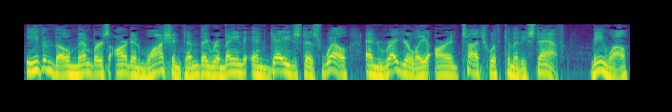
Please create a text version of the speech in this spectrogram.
Even though members aren't in Washington, they remain engaged as well and regularly are in touch with committee staff. Meanwhile,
